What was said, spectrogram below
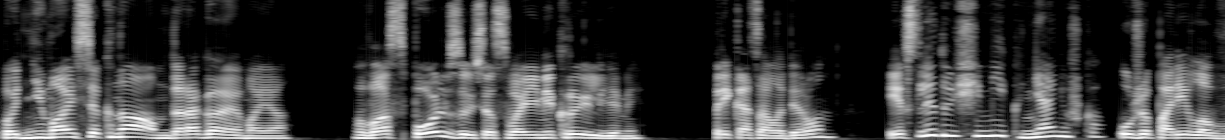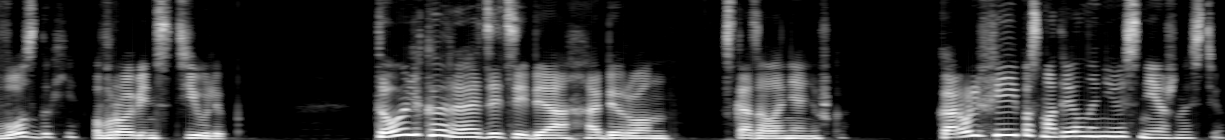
«Поднимайся к нам, дорогая моя! Воспользуйся своими крыльями!» — приказал Аберон, и в следующий миг нянюшка уже парила в воздухе вровень с Тюлип. «Только ради тебя, Аберон», — сказала нянюшка. Король-фей посмотрел на нее с нежностью.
